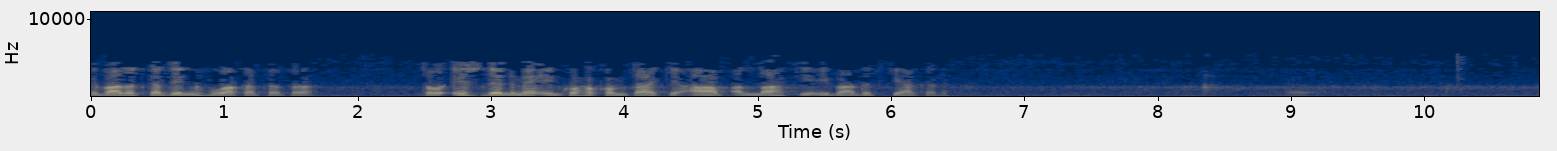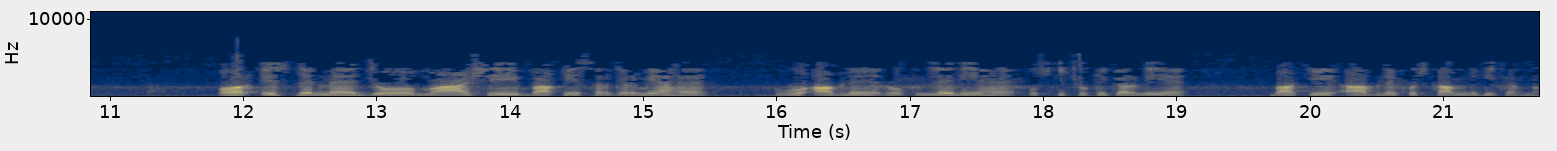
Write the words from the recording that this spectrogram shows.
عبادت کا دن ہوا کرتا تھا۔ تو اس دن میں ان کو حکم تھا کہ آپ اللہ کی عبادت کیا کریں۔ اور اس دن میں جو معاشی باقی سرگرمیاں ہیں، وہ آپ نے روک لینی ہے اس کی چھٹی کرنی ہے باقی آپ نے کچھ کام نہیں کرنا۔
